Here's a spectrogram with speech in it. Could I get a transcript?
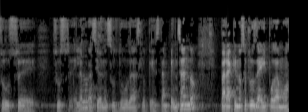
sus, eh, sus elaboraciones, sus dudas, lo que están pensando, para que nosotros de ahí podamos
